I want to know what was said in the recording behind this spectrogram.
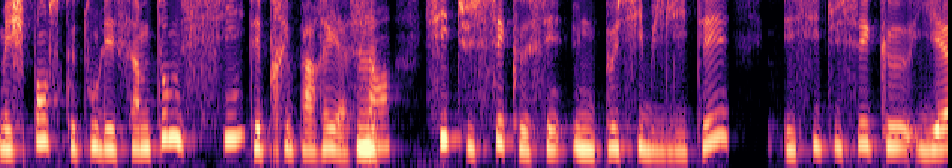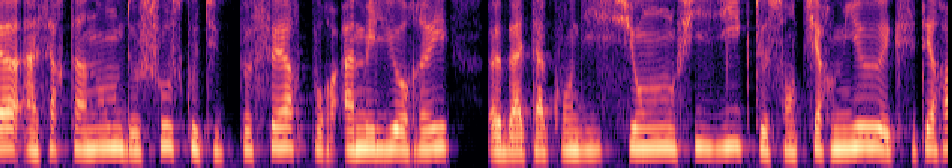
Mais je pense que tous les symptômes, si tu es préparé à ça, mm. si tu sais que c'est une possibilité, et si tu sais qu'il y a un certain nombre de choses que tu peux faire pour améliorer euh, bah, ta condition physique, te sentir mieux, etc.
